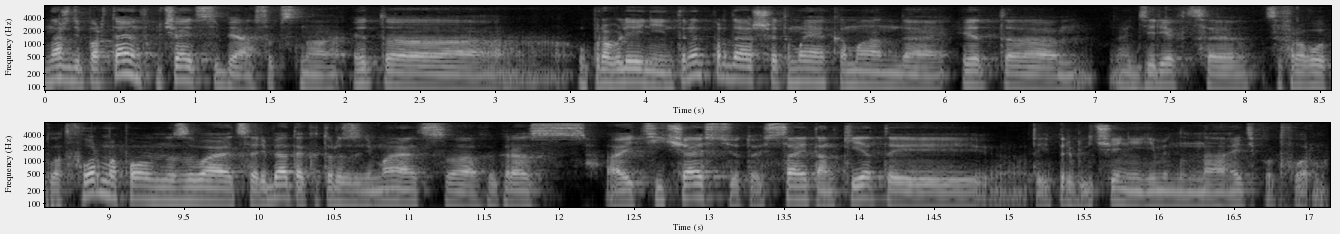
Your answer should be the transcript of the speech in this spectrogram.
наш департамент включает в себя, собственно, это управление интернет-продаж, это моя команда, это дирекция цифровой платформы, по-моему, называется, ребята, которые занимаются как раз IT-частью, то есть сайт, анкеты и привлечение именно на эти платформы.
